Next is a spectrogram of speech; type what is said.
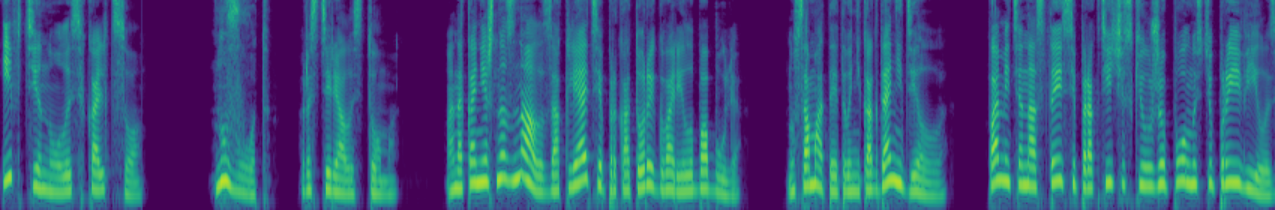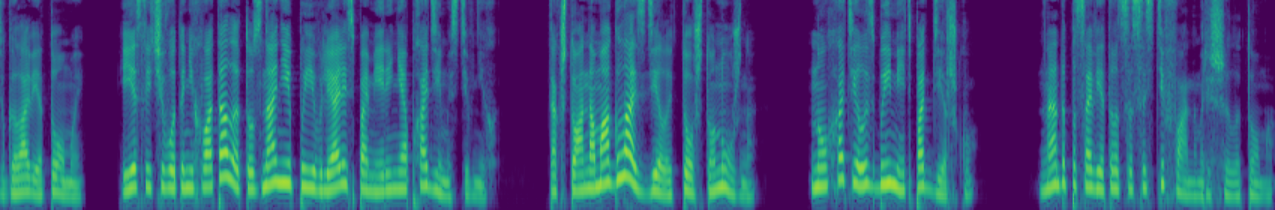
и втянулась в кольцо. Ну вот, растерялась Тома. Она, конечно, знала заклятие, про которое говорила бабуля. Но сама-то этого никогда не делала. Память Настейсе практически уже полностью проявилась в голове Томы. И если чего-то не хватало, то знания появлялись по мере необходимости в них. Так что она могла сделать то, что нужно. Но хотелось бы иметь поддержку. Надо посоветоваться со Стефаном, решила Тома.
